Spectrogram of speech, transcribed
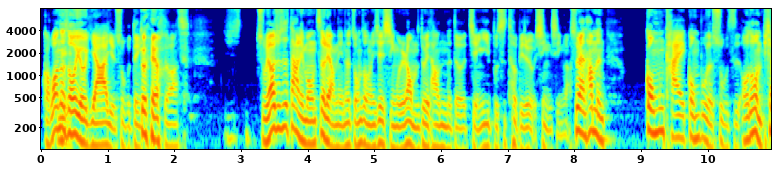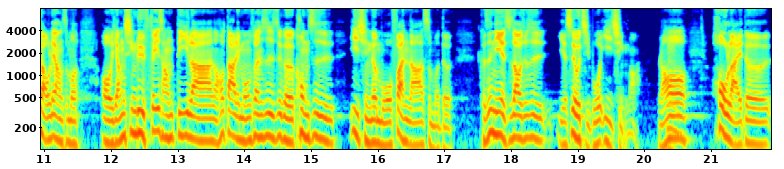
搞不好那时候有压也说不定。对啊，对啊。主要就是大联盟这两年的种种的一些行为，让我们对他们的检疫不是特别的有信心了。虽然他们公开公布的数字哦都很漂亮，什么哦阳性率非常低啦，然后大联盟算是这个控制疫情的模范啦什么的。可是你也知道，就是也是有几波疫情嘛，然后后来的。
